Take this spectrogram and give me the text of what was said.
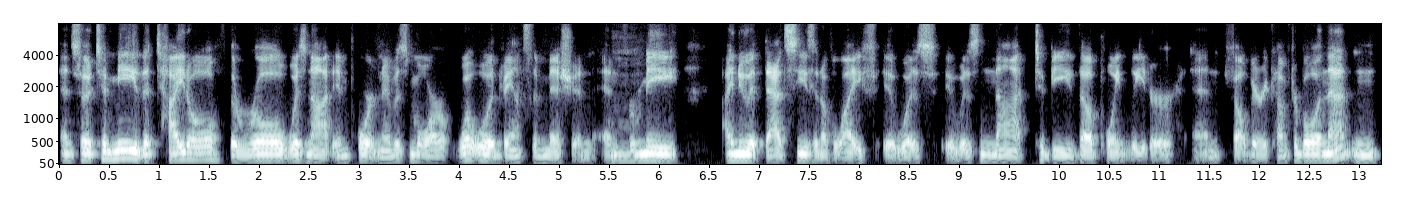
And so to me, the title, the role was not important. It was more what will advance the mission. And mm. for me, I knew at that season of life it was it was not to be the point leader and felt very comfortable in that and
